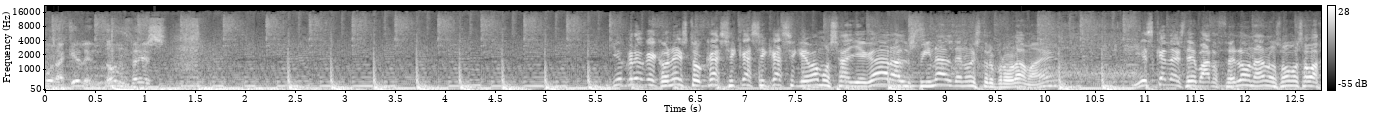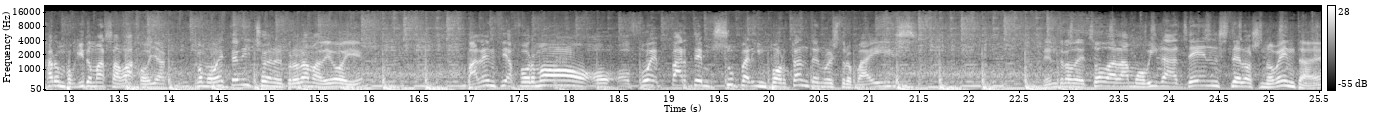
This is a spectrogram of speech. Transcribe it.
Por aquel entonces Yo creo que con esto casi, casi, casi que vamos a llegar al final de nuestro programa, ¿eh? Y es que desde Barcelona nos vamos a bajar un poquito más abajo, ya como te he dicho en el programa de hoy, ¿eh? Valencia formó o, fue parte súper importante en nuestro país dentro de toda la movida dance de los 90, ¿eh?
